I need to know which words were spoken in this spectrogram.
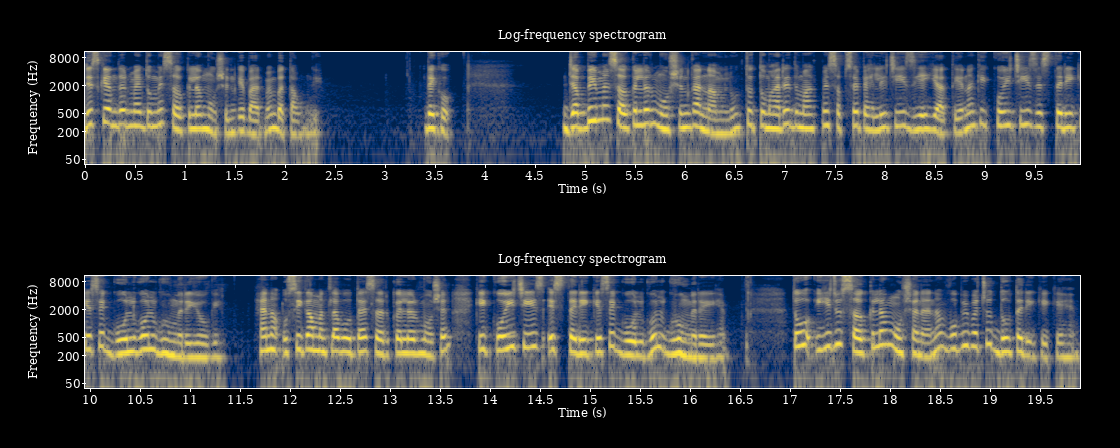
जिसके अंदर मैं तुम्हें सर्कुलर मोशन के बारे में बताऊँगी। देखो जब भी मैं सर्कुलर मोशन का नाम लूँ तो तुम्हारे दिमाग में सबसे पहली चीज़ यही आती है ना कि कोई चीज़ इस तरीके से गोल गोल घूम रही होगी, है ना? उसी का मतलब होता है सर्कुलर मोशन कि कोई चीज़ इस तरीके से गोल गोल घूम रही है। तो ये जो सर्कुलर मोशन है ना, वो भी बच्चों दो तरीके के हैं।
